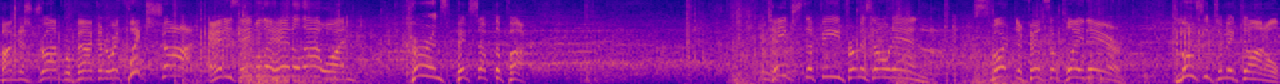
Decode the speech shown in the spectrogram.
Puck is dropped. We're back underway. Quick shot. And he's able to handle that one. Kearns picks up the puck. Takes the feed from his own end. Smart defensive play there. Moves it to McDonald.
